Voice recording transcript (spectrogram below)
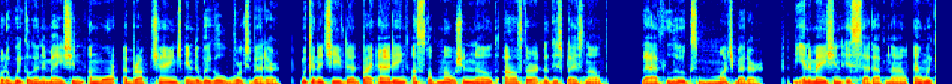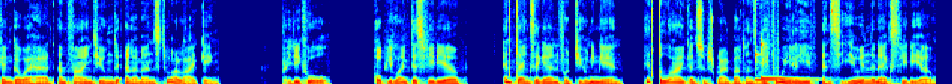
For the wiggle animation, a more abrupt change in the wiggle works better. We can achieve that by adding a stop motion node after the displace node. That looks much better. The animation is set up now and we can go ahead and fine tune the elements to our liking. Pretty cool. Hope you liked this video and thanks again for tuning in. Hit the like and subscribe buttons before you leave and see you in the next video.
